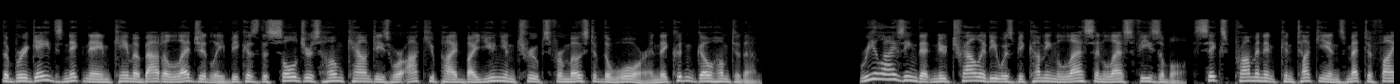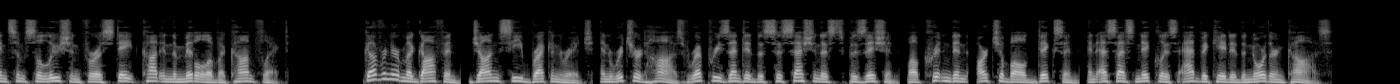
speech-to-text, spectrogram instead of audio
The brigade's nickname came about allegedly because the soldiers' home counties were occupied by Union troops for most of the war and they couldn't go home to them. Realizing that neutrality was becoming less and less feasible, six prominent Kentuckians met to find some solution for a state caught in the middle of a conflict. Governor Magoffin, John C. Breckinridge, and Richard Hawes represented the secessionists' position, while Crittenden, Archibald Dixon, and S. S. Nicholas advocated the Northern cause.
